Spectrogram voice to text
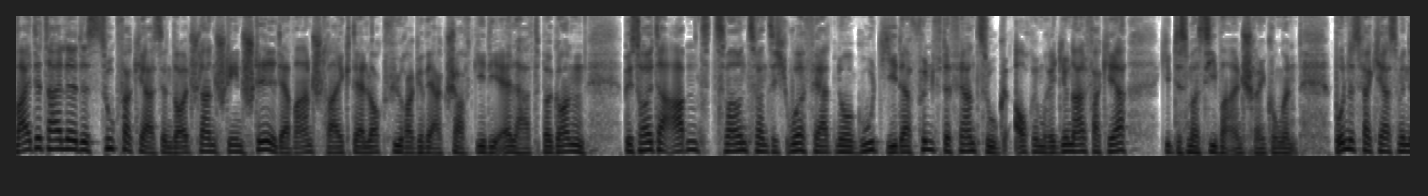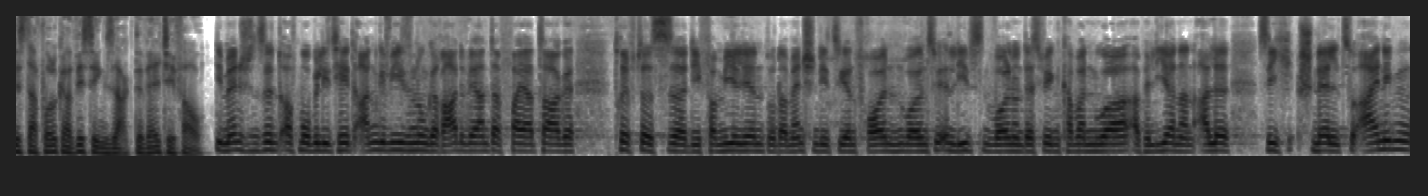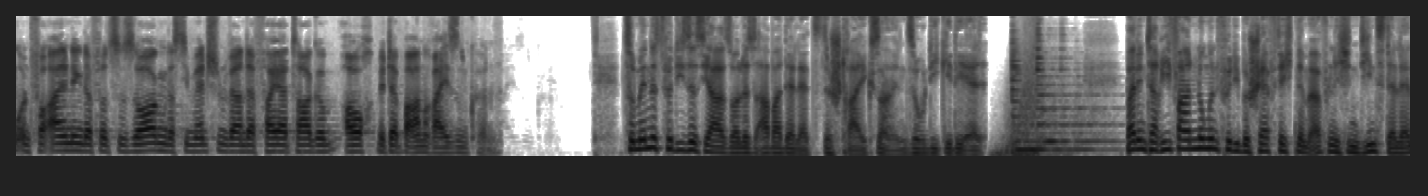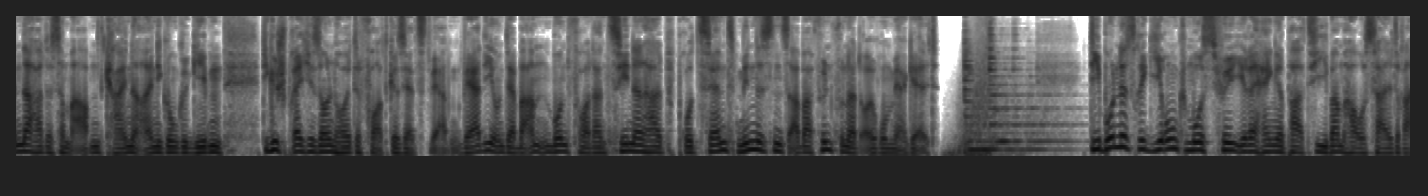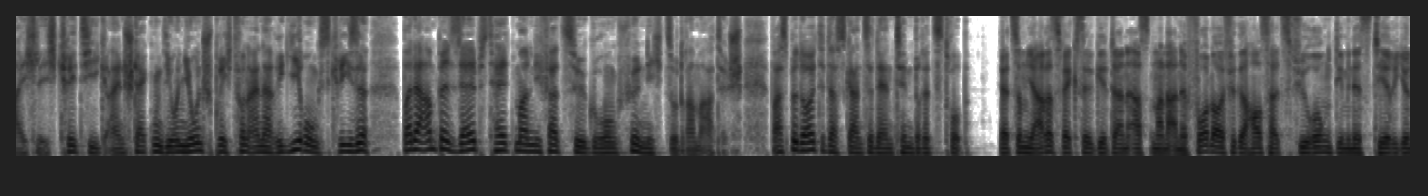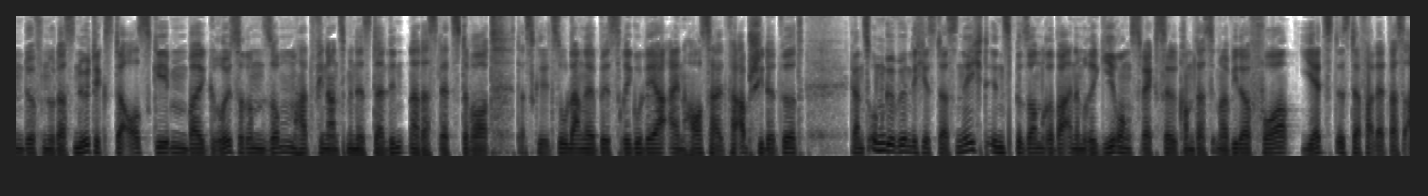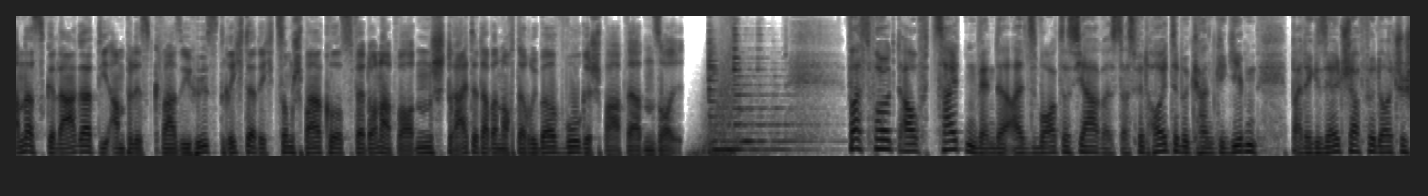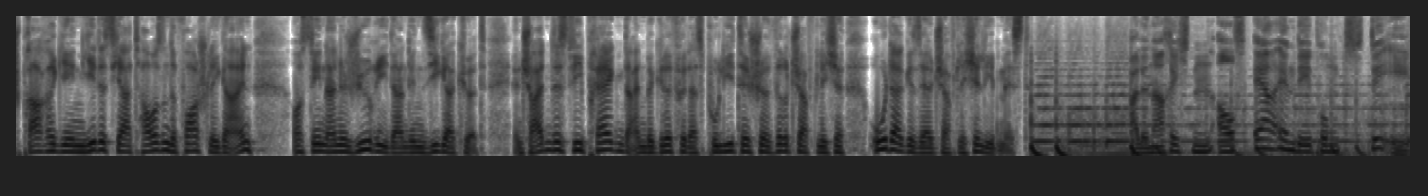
Weite Teile des Zugverkehrs in Deutschland stehen still. Der Warnstreik der Lokführergewerkschaft GDL hat begonnen. Bis heute Abend 22 Uhr fährt nur gut jeder fünfte Fernzug. Auch im Regionalverkehr gibt es massive Einschränkungen. Bundesverkehrsminister Volker Wissing sagte Welt TV. Die Menschen sind auf Mobilität angewiesen und gerade während der Feiertage trifft es äh, die Familien oder Menschen, die zu ihren Freunden wollen, zu ihren Liebsten wollen. Und deswegen kann man nur appellieren an alle, sich schnell zu einigen und vor allen Dingen dafür zu sorgen, dass die Menschen Menschen während der Feiertage auch mit der Bahn reisen können. Zumindest für dieses Jahr soll es aber der letzte Streik sein, so die GDL. Bei den Tarifverhandlungen für die Beschäftigten im öffentlichen Dienst der Länder hat es am Abend keine Einigung gegeben. Die Gespräche sollen heute fortgesetzt werden. Verdi und der Beamtenbund fordern 10,5 Prozent, mindestens aber 500 Euro mehr Geld. Die Bundesregierung muss für ihre Hängepartie beim Haushalt reichlich Kritik einstecken. Die Union spricht von einer Regierungskrise. Bei der Ampel selbst hält man die Verzögerung für nicht so dramatisch. Was bedeutet das Ganze denn, Tim Britztrup? Ja, zum Jahreswechsel gilt dann erstmal eine vorläufige Haushaltsführung. Die Ministerien dürfen nur das Nötigste ausgeben. Bei größeren Summen hat Finanzminister Lindner das letzte Wort. Das gilt so lange, bis regulär ein Haushalt verabschiedet wird. Ganz ungewöhnlich ist das nicht, insbesondere bei einem Regierungswechsel kommt das immer wieder vor. Jetzt ist der Fall etwas anders gelagert. Die Ampel ist quasi höchst richterlich zum Sparkurs verdonnert worden, streitet aber noch darüber, wo gespart werden soll. Was folgt auf Zeitenwende als Wort des Jahres? Das wird heute bekannt gegeben. Bei der Gesellschaft für deutsche Sprache gehen jedes Jahr tausende Vorschläge ein, aus denen eine Jury dann den Sieger kürt. Entscheidend ist, wie prägend ein Begriff für das politische, wirtschaftliche oder gesellschaftliche Leben ist. Alle Nachrichten auf rnd.de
